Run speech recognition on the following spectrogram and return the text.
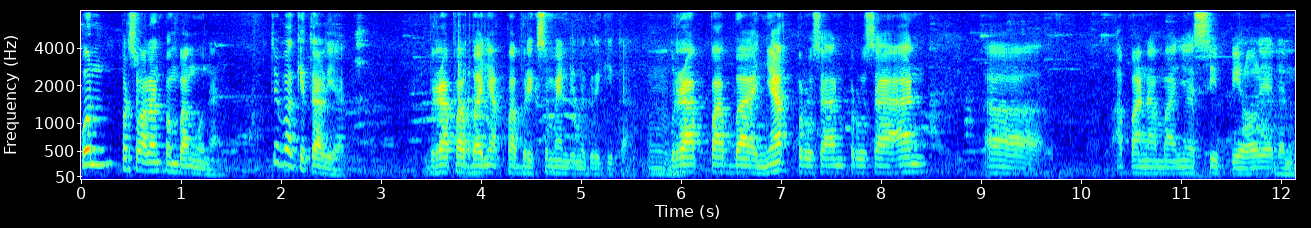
pun persoalan pembangunan coba kita lihat berapa banyak pabrik semen di negeri kita. Berapa banyak perusahaan-perusahaan eh, apa namanya sipil ya dan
